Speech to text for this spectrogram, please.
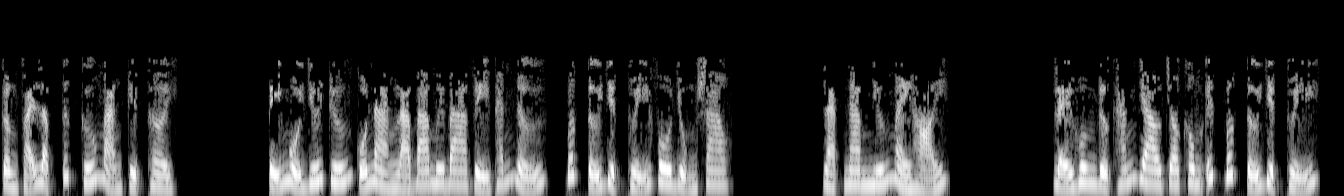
cần phải lập tức cứu mạng kịp thời. Tỷ muội dưới trướng của nàng là 33 vị thánh nữ, bất tử dịch thủy vô dụng sao? Lạc Nam nhướng mày hỏi. Lệ Huân được hắn giao cho không ít bất tử dịch thủy,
